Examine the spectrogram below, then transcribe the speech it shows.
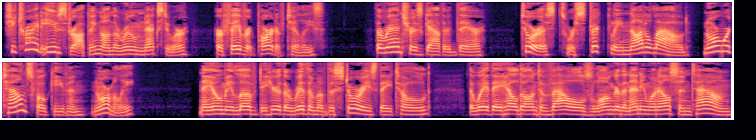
She tried eavesdropping on the room next to her, her favorite part of Tilly's. The ranchers gathered there Tourists were strictly not allowed, nor were townsfolk even, normally. Naomi loved to hear the rhythm of the stories they told, the way they held on to vowels longer than anyone else in town.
